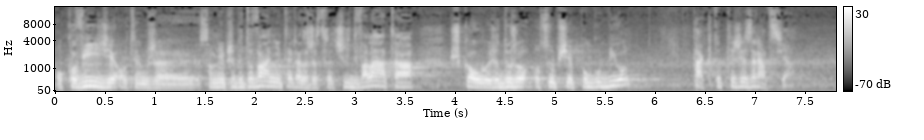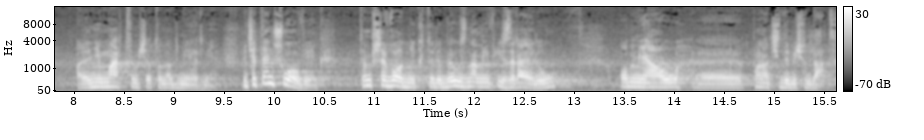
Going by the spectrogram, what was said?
o COVID-zie, o tym, że są nieprzygotowani teraz, że stracili dwa lata szkoły, że dużo osób się pogubiło. Tak, to też jest racja, ale nie martwmy się o to nadmiernie. Wiecie, ten człowiek, ten przewodnik, który był z nami w Izraelu, on miał e, ponad 70 lat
